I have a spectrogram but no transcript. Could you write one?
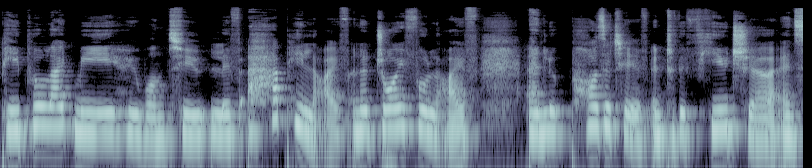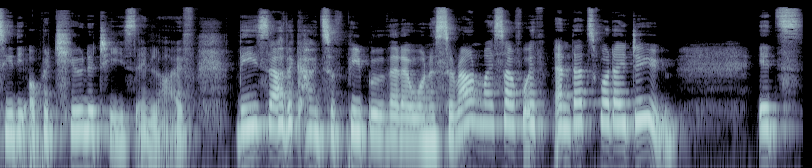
people like me who want to live a happy life and a joyful life and look positive into the future and see the opportunities in life. These are the kinds of people that I want to surround myself with, and that's what I do. It's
